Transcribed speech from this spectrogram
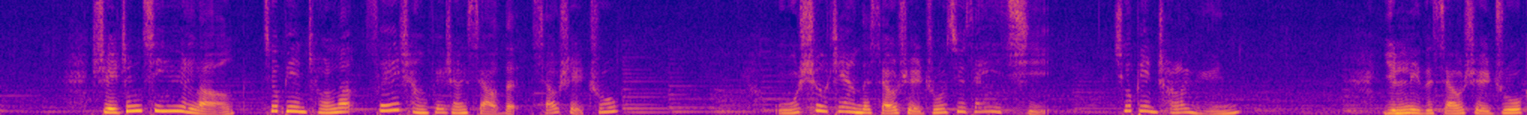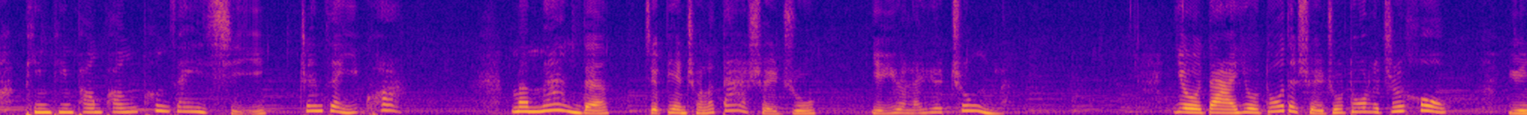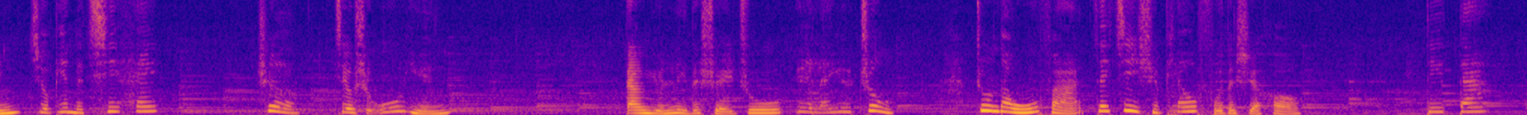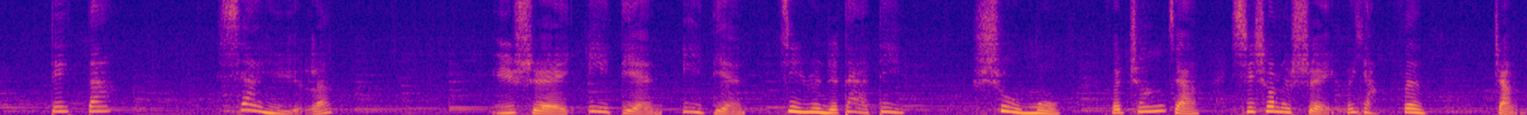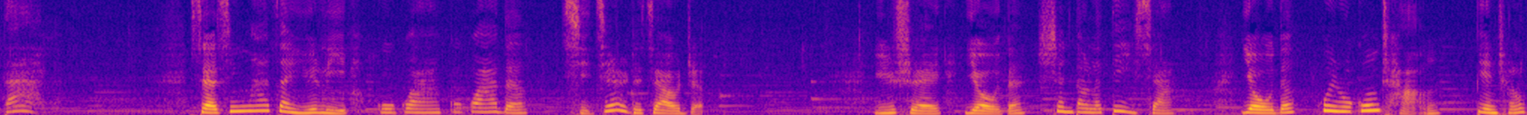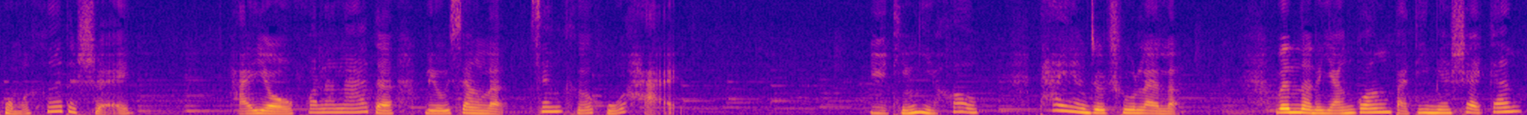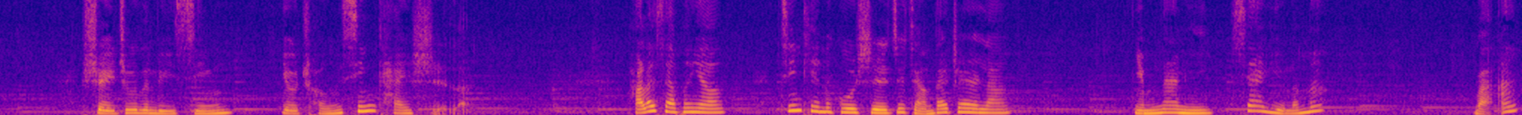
水蒸气遇冷，就变成了非常非常小的小水珠。无数这样的小水珠聚在一起，就变成了云。云里的小水珠乒乒乓乓碰在一起，粘在一块儿。慢慢的就变成了大水珠，也越来越重了。又大又多的水珠多了之后，云就变得漆黑，这就是乌云。当云里的水珠越来越重，重到无法再继续漂浮的时候，滴答，滴答，下雨了。雨水一点一点浸润着大地。树木和庄稼吸收了水和养分，长大了。小青蛙在雨里咕呱咕呱的起劲儿的叫着。雨水有的渗到了地下，有的汇入工厂，变成了我们喝的水，还有哗啦啦的流向了江河湖海。雨停以后，太阳就出来了。温暖的阳光把地面晒干，水珠的旅行又重新开始了。好了，小朋友，今天的故事就讲到这儿啦。你们那里下雨了吗？晚安。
